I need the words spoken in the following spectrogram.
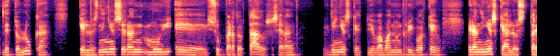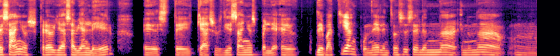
de, Toluca, que los niños eran muy eh, superdotados, o sea, eran niños que llevaban un rigor que eran niños que a los tres años, creo, ya sabían leer, este, que a sus diez años eh, debatían con él, entonces él en una, en una mm,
